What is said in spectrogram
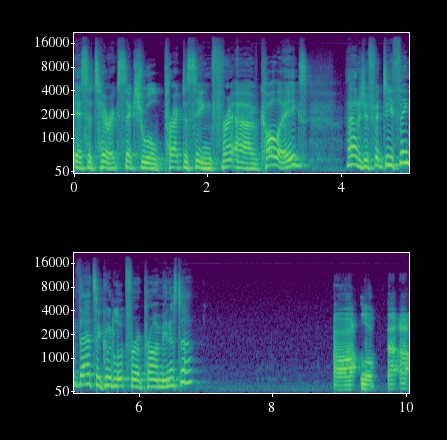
esoteric sexual practicing fr- uh, colleagues. How did you? Do you think that's a good look for a prime minister? Oh, look, uh, uh,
